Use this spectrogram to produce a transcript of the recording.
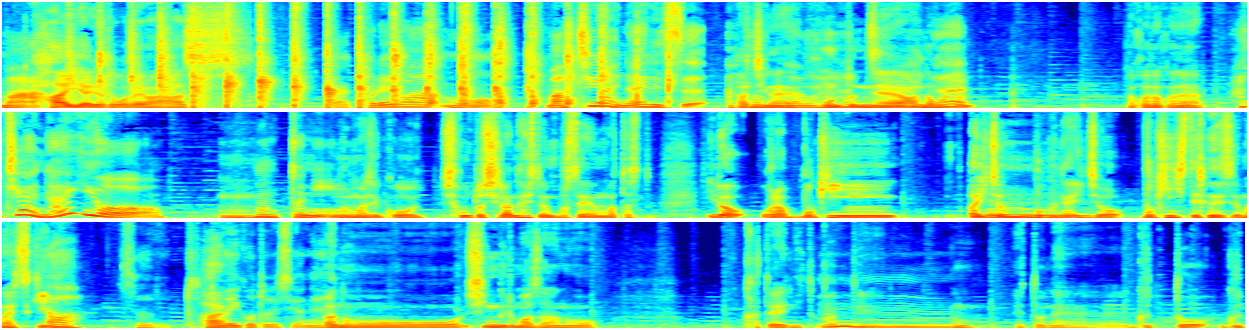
まあ。はいありがとうございます。これはもう間違いないです。間違いない。本当にねあんなことなかなかね。間違いないよ。うん。本当に。俺マジこう本当知らない人に5,000円渡す。と今ほら募金あ一応うん。僕ね一応募金してるんですよ毎月。ああそうとってもいいことですよね、のーシングルマザーの家庭にとかっていう。ううんん。えっとねグッドグッ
